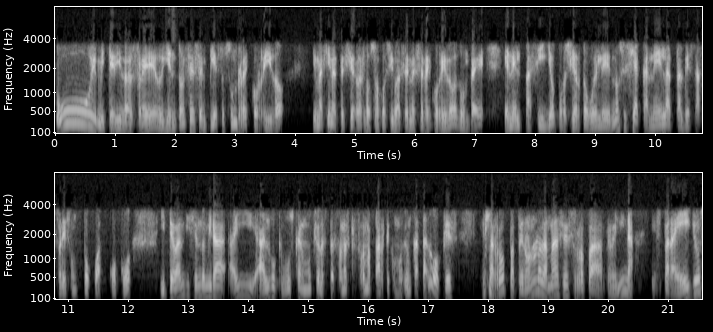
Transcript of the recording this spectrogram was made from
Uy, mi querido Alfredo, y entonces empiezas un recorrido. Imagínate, cierras los ojos y vas en ese recorrido donde en el pasillo, por cierto, huele, no sé si a canela, tal vez a fresa, un poco a coco, y te van diciendo, mira, hay algo que buscan mucho las personas que forma parte como de un catálogo, que es, es la ropa, pero no nada más es ropa femenina, es para ellos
